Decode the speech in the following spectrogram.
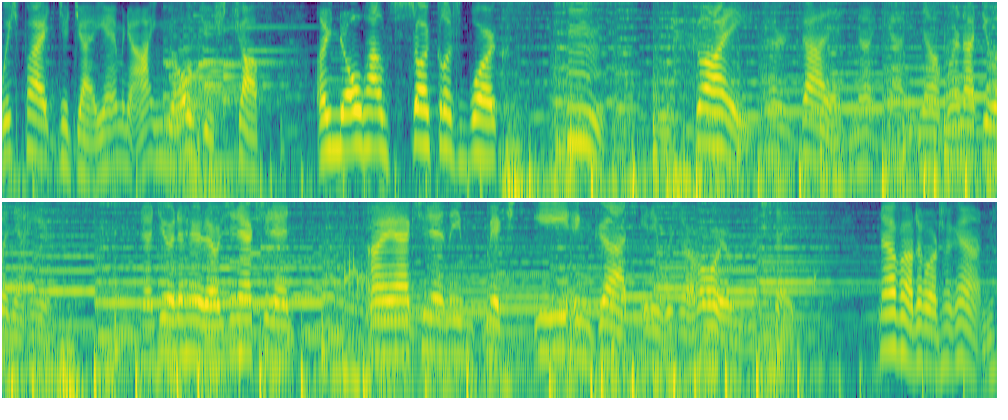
Which part did I am? I know this stuff. I know how circles work. Hmm. Got it. Or got it. Not got it. No, we're not doing that here. Not doing it here. That was an accident. I accidentally mixed E and got, and it was a horrible mistake. Never do it again.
